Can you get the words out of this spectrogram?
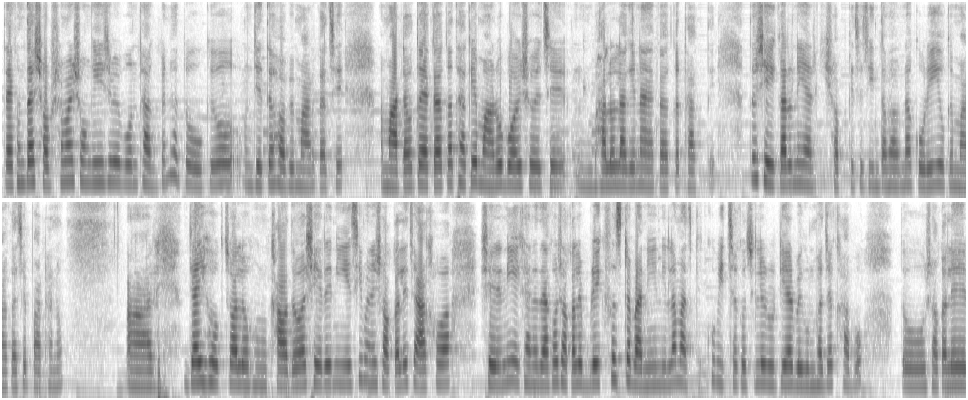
তো এখন তার সবসময় সঙ্গী হিসেবে বোন থাকবে না, তো ওকেও যেতে হবে মার কাছে। মাটাও তো একা একা থাকে, মারও বয়স হয়েছে ভালো লাগে না একা একা থাকতে। তো সেই কারণেই আর কি সব কিছু চিন্তাভাবনা করেই ওকে মার কাছে পাঠানো। আর যাই হোক, চলো খাওয়া দাওয়া সেরে নিয়েছি। মানে সকালে চা খাওয়া সেরে নিয়ে এখানে দেখো, সকালে ব্রেকফাস্টটা বানিয়ে নিলাম। আজকে খুব ইচ্ছা করছিল রুটি আর বেগুন ভাজা খাব। তো সকালের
